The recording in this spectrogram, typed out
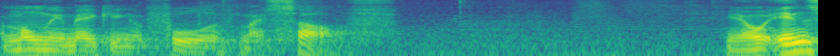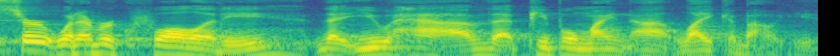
I'm only making a fool of myself. You know, insert whatever quality that you have that people might not like about you,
